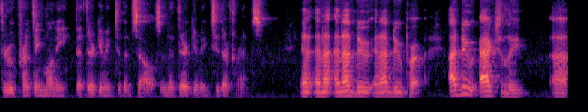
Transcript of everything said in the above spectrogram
through printing money that they're giving to themselves and that they're giving to their friends. And and I, and I do and I do per, I do actually uh,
